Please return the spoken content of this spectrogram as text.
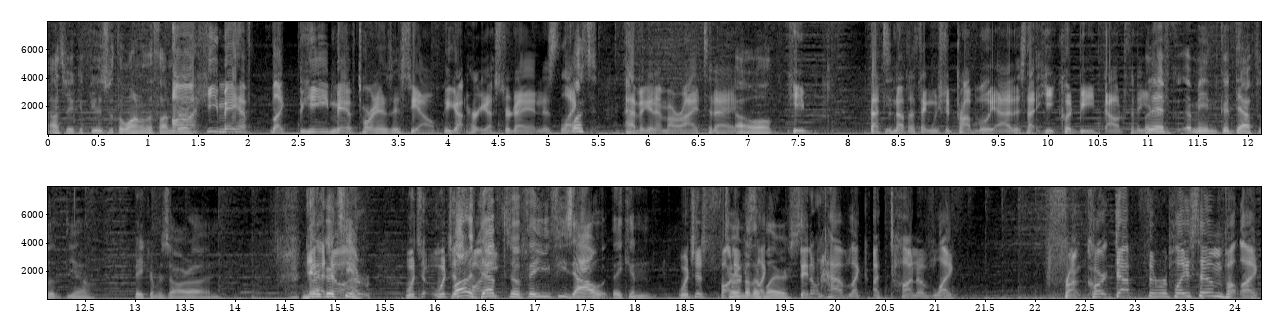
Not to be confused with the one on the Thunder. Uh, he may have like he may have torn his ACL. He got hurt yesterday and is like What? having an MRI today. oh, well. He that's another thing we should probably add is that he could be out for the year. have, I mean, good depth with, you know, Baker-Mazara and yeah, a good no, team. I- which which a lot of depth. So if, they, if he's out, they can. Which is funny. Turn other like, players. They don't have like a ton of like front court depth to replace him, but like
